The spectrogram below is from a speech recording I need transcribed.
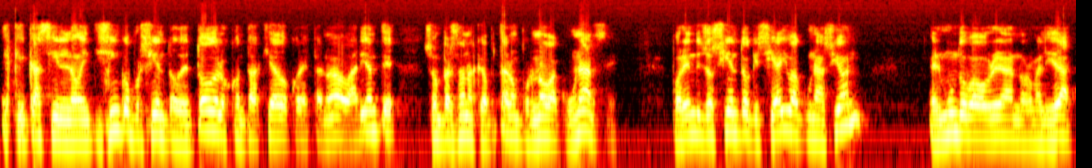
es que casi el 95% de todos los contagiados con esta nueva variante son personas que optaron por no vacunarse. Por ende, yo siento que si hay vacunación, el mundo va a volver a la normalidad.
